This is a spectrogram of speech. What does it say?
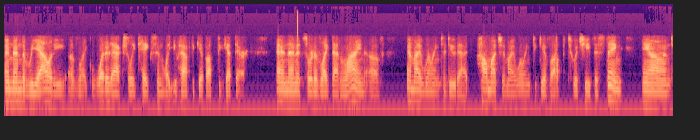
and then the reality of like what it actually takes and what you have to give up to get there. And then it's sort of like that line of, am I willing to do that? How much am I willing to give up to achieve this thing? And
